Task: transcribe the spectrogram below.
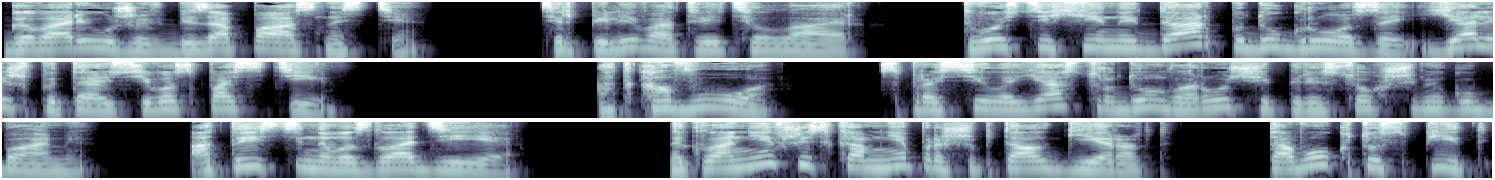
«Говорю же, в безопасности!» — терпеливо ответил Лайер«Твой стихийный дар под угрозой. Я лишь пытаюсь его спасти». «От кого?» — спросила я, с трудом ворочая пересохшими губами. «От истинного злодея!» Наклонившись ко мне, прошептал Герард. «Того, кто спит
